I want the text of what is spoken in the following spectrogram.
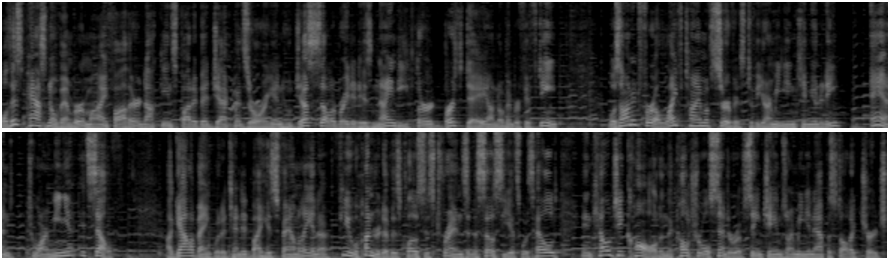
Well, this past November, my father, Nakin Spadabed Jack Medzorian, who just celebrated his 93rd birthday on November 15th, was honored for a lifetime of service to the Armenian community and to Armenia itself. A gala banquet attended by his family and a few hundred of his closest friends and associates was held in Keljik Hall in the Cultural Center of St. James Armenian Apostolic Church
